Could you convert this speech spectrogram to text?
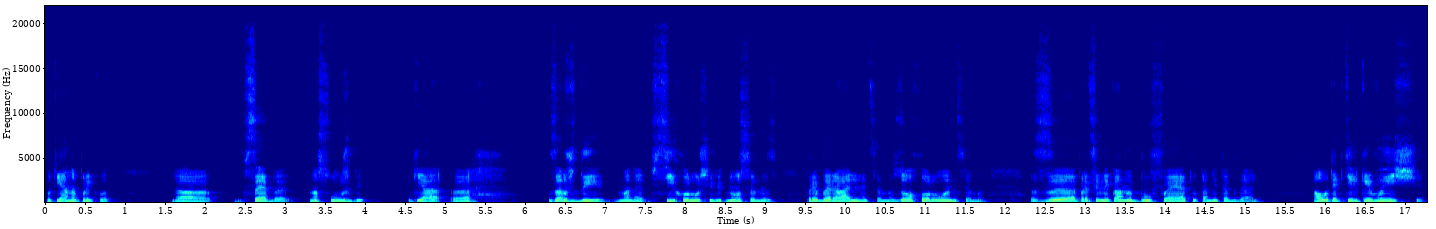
От я, наприклад, е, в себе на службі, як я е, завжди в мене всі хороші відносини з прибиральницями, з охоронцями, з працівниками буфету там, і так далі. А от як тільки вище,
